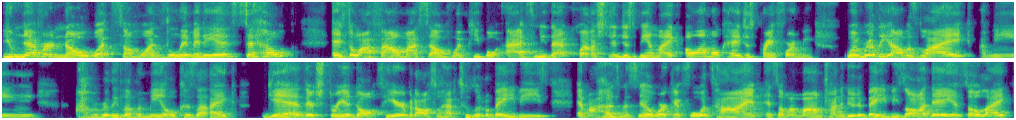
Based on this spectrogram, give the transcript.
you never know what someone's limit is to help. And so I found myself when people asked me that question, just being like, oh, I'm okay, just pray for me. When really I was like, I mean, I would really love a meal because, like, yeah, there's three adults here, but I also have two little babies, and my husband's still working full time, and so my mom trying to do the babies all day, and so like,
